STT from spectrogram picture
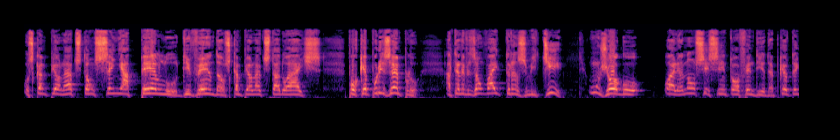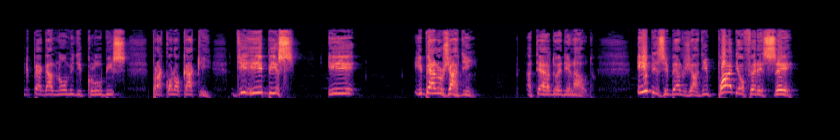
Os campeonatos estão sem apelo de venda aos campeonatos estaduais. Porque, por exemplo, a televisão vai transmitir um jogo. Olha, não se sinta ofendida, porque eu tenho que pegar nome de clubes para colocar aqui. De Ibis e e Belo Jardim, a terra do Edinaldo. Ibis e Belo Jardim podem oferecer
